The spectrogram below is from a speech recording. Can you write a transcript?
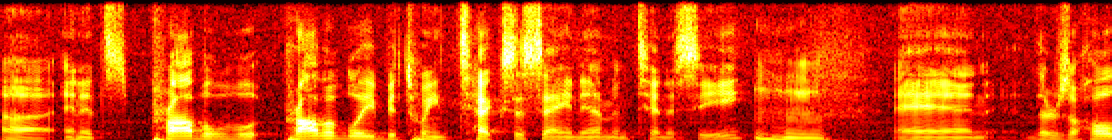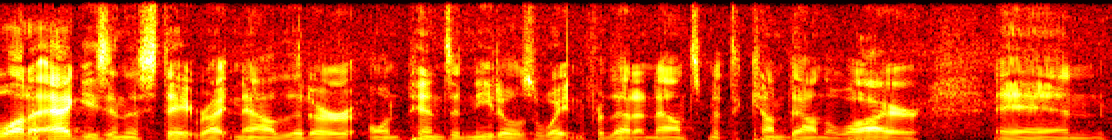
uh, and it's probably probably between Texas A&M and Tennessee. Mm-hmm. And there's a whole lot of Aggies in the state right now that are on pins and needles waiting for that announcement to come down the wire. And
